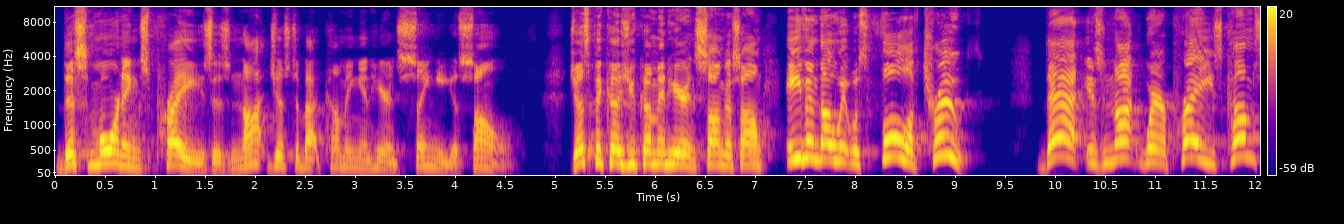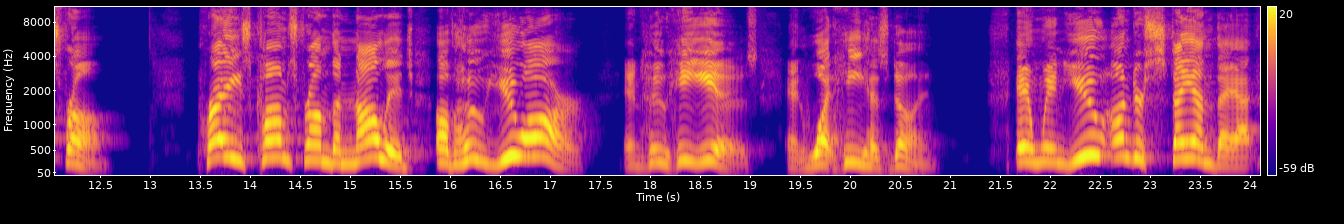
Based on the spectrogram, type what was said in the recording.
This morning's praise is not just about coming in here and singing a song. Just because you come in here and sung a song, even though it was full of truth, That is not where praise comes from. Praise comes from the knowledge of who you are and who He is and what He has done. And when you understand that,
